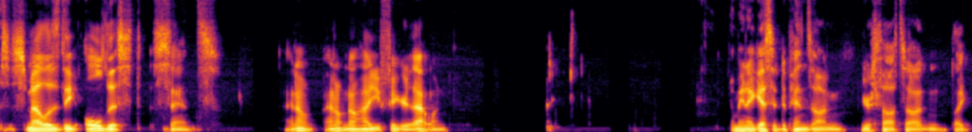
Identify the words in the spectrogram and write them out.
smell is the oldest sense. I don't I don't know how you figure that one. I mean, I guess it depends on your thoughts on like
